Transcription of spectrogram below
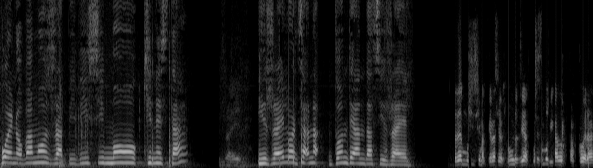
Bueno, vamos rapidísimo. ¿Quién está? Israel Lorenzana. ¿Dónde andas, Israel? Muchísimas gracias. Buenos días. Pues estamos ubicados afuera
